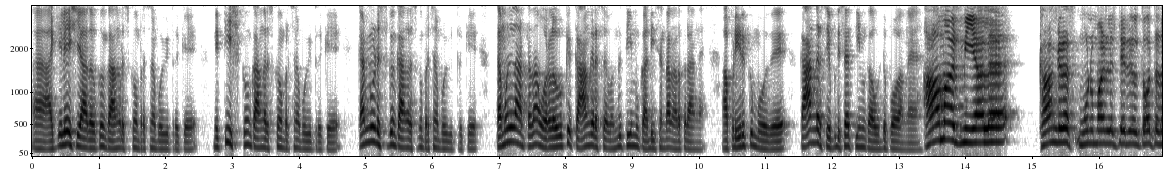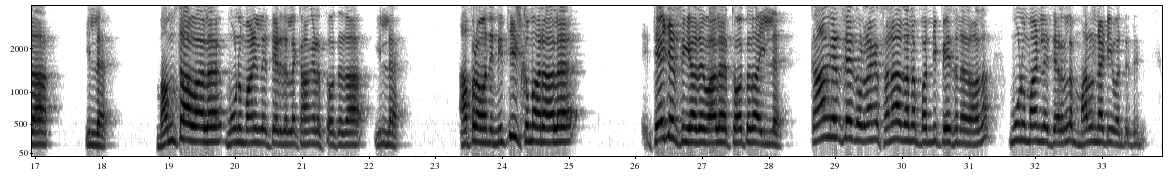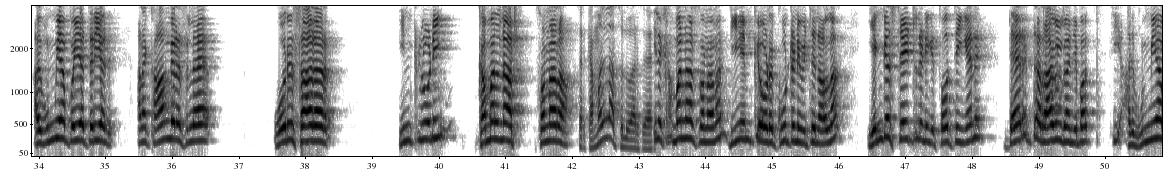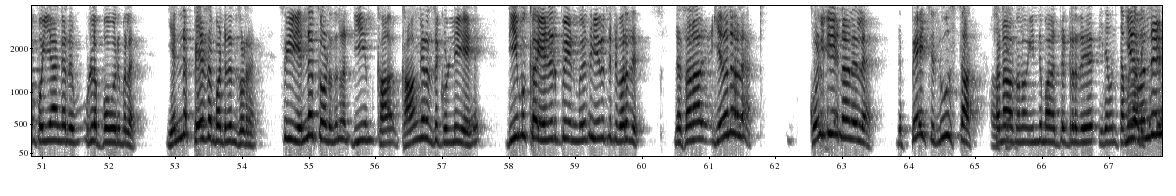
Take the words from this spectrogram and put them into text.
அகிலேஷ் யாதவுக்கும் காங்கிரஸுக்கும் பிரச்சனை போயிட்டு இருக்கு நிதிஷ்க்கும் காங்கிரஸுக்கும் பிரச்சனை போயிட்டு இருக்கு கம்யூனிஸ்ட்டுக்கும் காங்கிரஸுக்கும் பிரச்சனை போயிட்டு இருக்கு தமிழ்நாட்டில் தான் ஓரளவுக்கு காங்கிரஸை வந்து திமுக டீசெண்டாக நடத்துகிறாங்க அப்படி இருக்கும்போது காங்கிரஸ் எப்படி சார் திமுக விட்டு போவாங்க? ஆம் ஆத்மியால் காங்கிரஸ் மூணு மாநில தேர்தல் தோத்ததா? இல்லை. மம்தாவால் மூணு மாநில தேர்தலில் காங்கிரஸ் தோத்ததா? இல்லை. அப்புறம் வந்து நிதிஷ்குமாரால் தேஜஸ்வி யாதவால் தோத்ததா? இல்லை. காங்கிரஸ்லேயே சொல்கிறாங்க சனாதன பந்தி பேசுனதால தான் மூணு மாநில தேர்தலில் மரணடி வந்ததுன்னு அது உண்மையாக பொய்யா தெரியாது. ஆனால் காங்கிரஸில் ஒரு சாரர் இன்க்ளூடிங் கமல்நாத் சொன்னாராம். சார் கமல்நாத் சொல்லுவார் சார். இல்ல கமல்நாத் சொன்னாரா? டிஎம்கேவோட கூட்டணி வச்சதுனால தான் எங்க ஸ்டேட்ல நீங்க தோத்தீங்கன்னு டைரக்டா ராகுல் காந்தி பார்த்து சி அது உண்மையா பொய்யாங்கிறது உள்ள போக விரும்பல என்ன பேசப்பட்டதுன்னு சொல்றேன். ஸோ இது என்ன தோணுதுன்னா டிஎம் கா காங்கிரஸுக்குள்ளேயே திமுக எதிர்ப்பு என்பது இருந்துட்டு வருது. இந்த சனா எதனால? கொள்கையினால இல்ல. இந்த பேச்சு லூஸ் டாக். சனாதனம் இந்து மதம் திட்டுறது. இதை வந்து இதை வந்து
